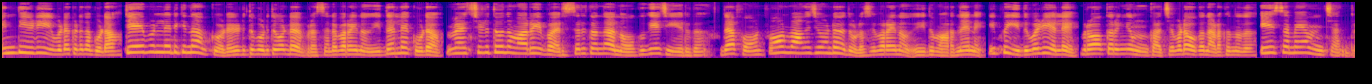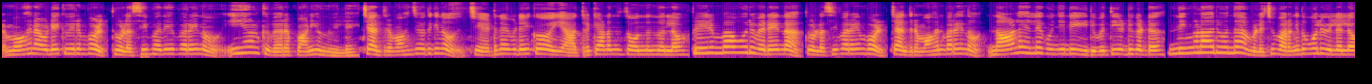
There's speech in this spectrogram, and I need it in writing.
എന്തിയടി ഇവിടെ കിടന്ന കുട? ടേബിളിലിരിക്കുന്ന കുട എടുത്തു കൊടുത്തുകൊണ്ട് പ്രസന്ന പറയുന്നു ഇതല്ലേ കുട? വെച്ചെടുത്തൊന്ന് മാറി പരിസരത്തൊന്ന് നോക്കുകയേ ചെയ്യരുത്. ദാ ഫോൺ ഫോൺ വാങ്ങിച്ചുകൊണ്ട് തുളസി പറയുന്നു ഇത് മറന്നേനെ. ഇപ്പൊ ഇതുവഴിയല്ലേ ബ്രോക്കറിങ്ങും കച്ചവടവും ഒക്കെ നടക്കുന്നത്? ഈ സമയം ചന്ദ്രമോഹൻ അവിടേക്ക് വരുമ്പോൾ തുളസി പതിയെ പറയുന്നു ഇയാൾക്ക് വേറെ പണിയൊന്നുമില്ലേ? ചന്ദ്രമോഹൻ ചോദിക്കുന്നു ചേട്ടൻ എവിടേക്കോ യാത്രക്കാണെന്ന് തോന്നുന്നല്ലോ? പെരുമ്പാവൂര് വരെയെന്ന് തുളസി പറയുമ്പോൾ ചന്ദ്രമോഹൻ പറയുന്നു നാളെയല്ലേ കുഞ്ഞിന്റെ ഇരുപത്തിയെട്ട് കെട്ട് നിങ്ങളാരും ഒന്ന് വിളിച്ചു പറഞ്ഞതുപോലും ഇല്ലല്ലോ.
